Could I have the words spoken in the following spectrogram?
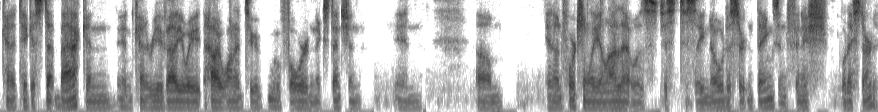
kind of take a step back and, and kind of reevaluate how I wanted to move forward in extension. And um, and unfortunately, a lot of that was just to say no to certain things and finish what I started.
